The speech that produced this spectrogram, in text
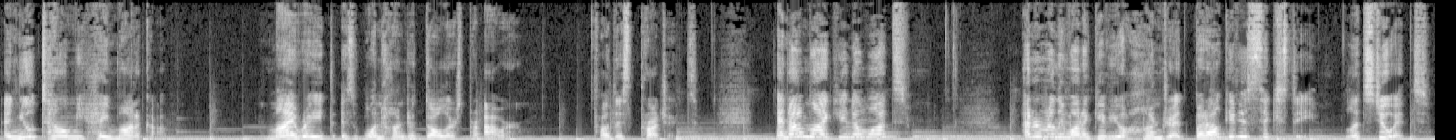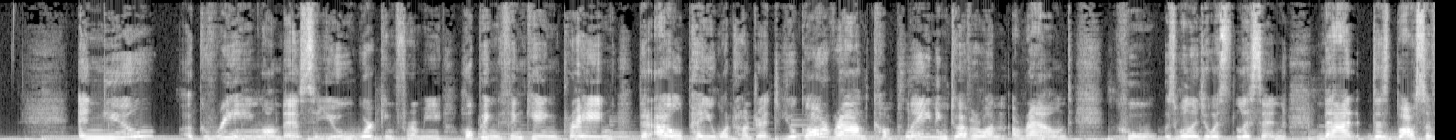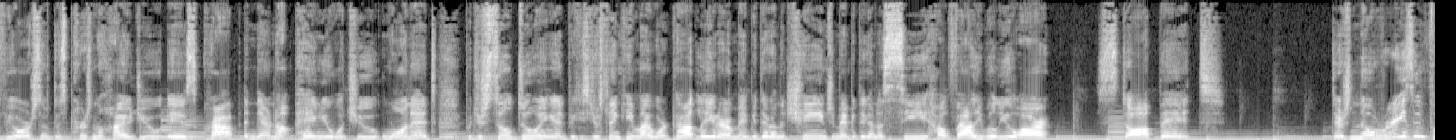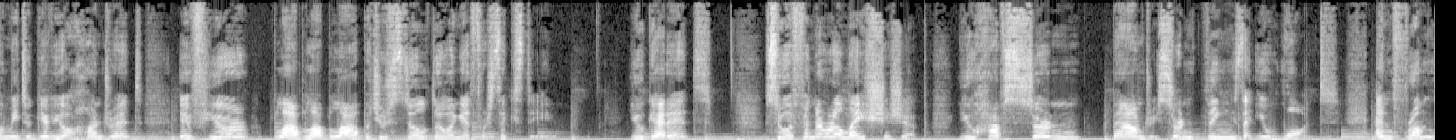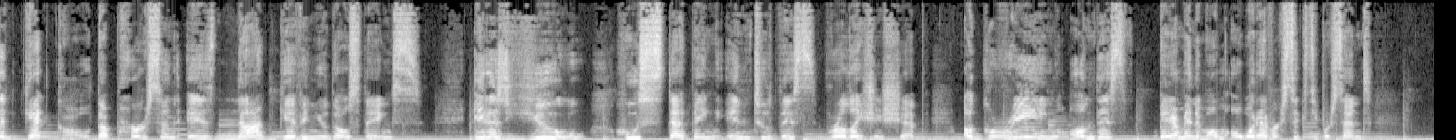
and you tell me, hey, Monika, my rate is $100 per hour for this project. And I'm like, you know what? I don't really want to give you a 100, but I'll give you 60. Let's do it. And you agreeing on this, you working for me, hoping, thinking, praying that I will pay you 100. You go around complaining to everyone around who is willing to listen that this boss of yours or this person who hired you is crap and they're not paying you what you wanted, but you're still doing it because you're thinking it might work out later, maybe they're going to change, maybe they're going to see how valuable you are. Stop it. There's no reason for me to give you a hundred if you're blah blah blah, but you're still doing it for 60. You get it? So if in a relationship you have certain boundaries, certain things that you want, and from the get go, the person is not giving you those things, it is you who's stepping into this relationship, agreeing on this bare minimum or whatever 60%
